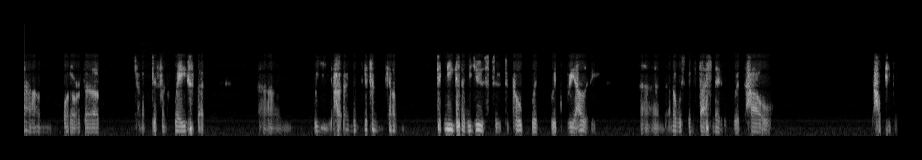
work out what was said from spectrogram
Um, what are the kind of different ways that um, we the different kind of techniques that we use to, to cope with with reality? And I've always been fascinated with how how people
